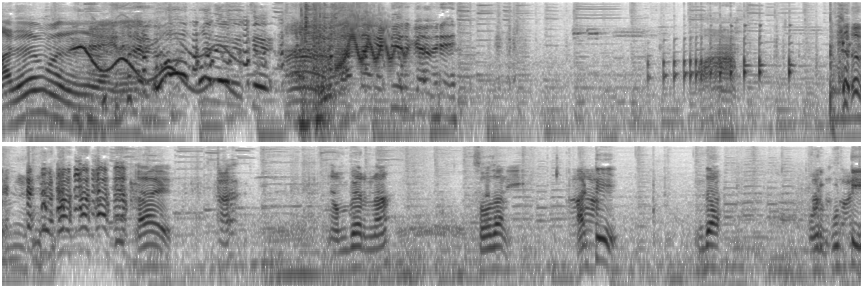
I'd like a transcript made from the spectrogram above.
அதே மாதிரி இருக்காது ஏய், நம்ம பேர் என்ன சோதான் ஆண்டி இந்த ஒரு குட்டி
